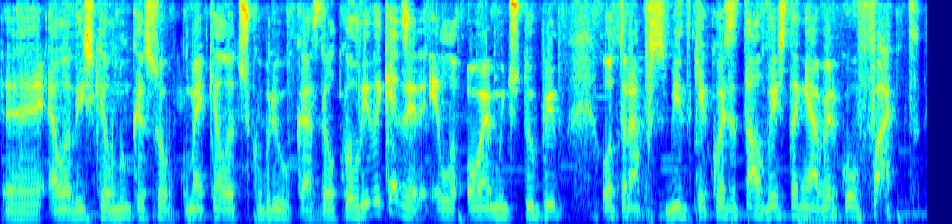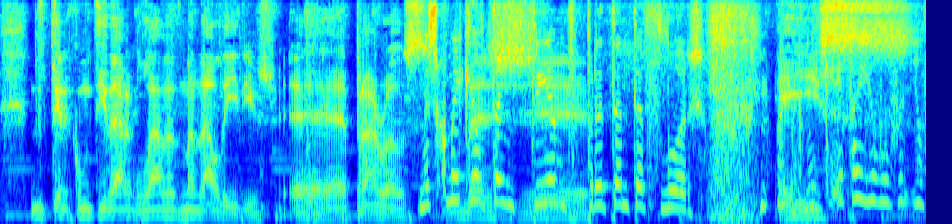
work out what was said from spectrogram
Eh, ela diz que ele nunca soube como é que ela descobriu o caso dele com a Lida. Quer dizer, ele ou é muito estúpido ou terá percebido que a coisa talvez tenha a ver com o facto de ter cometido a argolada de mandar lírios eh, para a Rose. Mas como é que ele tem Mas, tempo eh, para tanta flor? É isso. Eu, eu-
